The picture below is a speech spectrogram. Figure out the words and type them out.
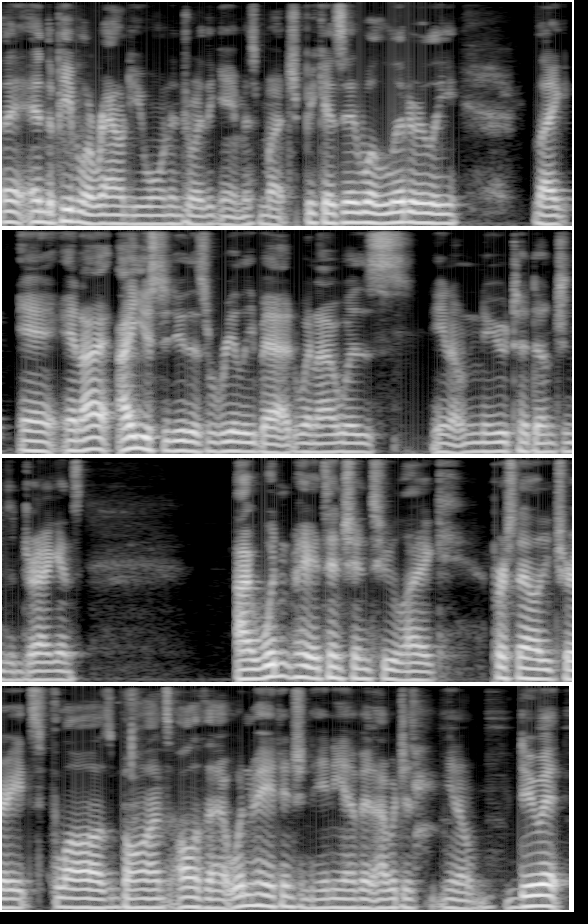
and the people around you won't enjoy the game as much because it will literally like and, and I I used to do this really bad when I was you know new to Dungeons and Dragons. I wouldn't pay attention to like personality traits, flaws, bonds, all of that. I wouldn't pay attention to any of it. I would just you know do it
